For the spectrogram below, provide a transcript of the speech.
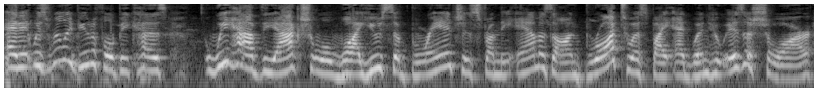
and it was really beautiful because we have the actual Wayusa branches from the Amazon brought to us by Edwin, who is a Shuar,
